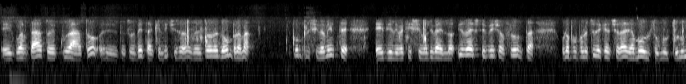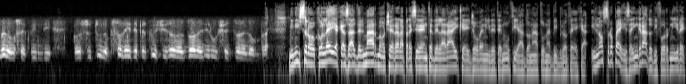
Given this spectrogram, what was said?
eh, guardato e curato, eh, naturalmente anche lì ci saranno delle zone d'ombra, ma complessivamente è di elevatissimo livello. Il resto invece affronta una popolazione carceraria molto molto numerosa e quindi con strutture obsolete per cui ci sono zone di luce e zone d'ombra. Ministro, con lei a Casal del Marmo c'era la Presidente della RAI che ai giovani detenuti ha donato una biblioteca. Il nostro Paese è in grado di fornire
